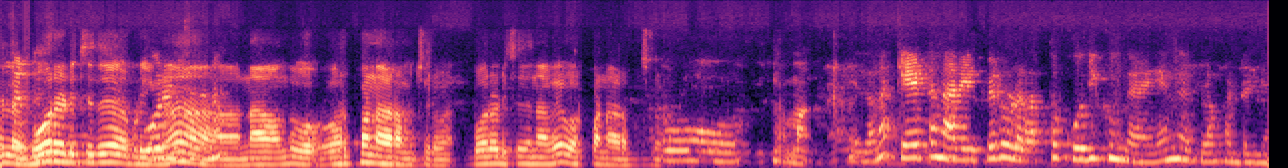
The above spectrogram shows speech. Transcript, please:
இல்ல போர் அடிச்சது அப்படின்னா? நான் வந்து ஒர்க் பண்ண ஆரம்பிச்சிருவேன். போர் அடிச்சதுனாவே ஒர்க் பண்ண ஆரம்பிச்சிருவேன். ஆமா. இதெல்லாம் கேட்டா நிறைய பேரோட ரத்தம் கொதிக்குங்க. ஏங்க இப்படிலாம் பண்றீங்க?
